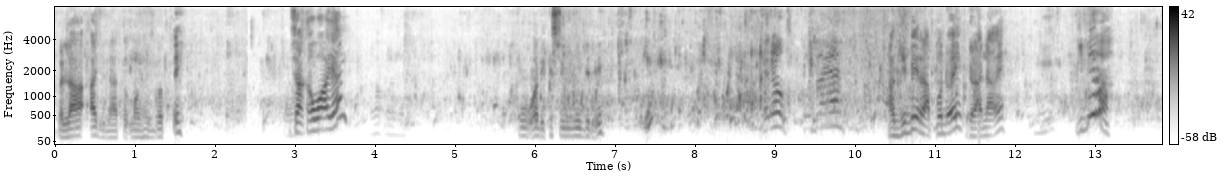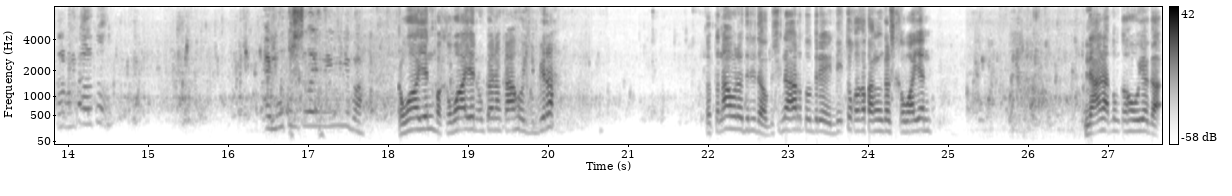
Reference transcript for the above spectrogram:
Bala, ay nato manghigot eh. Sa kawayan? Oo, di kasi yung diri eh. Pero, kubra yan. Ah, gibira po doy. Grana eh. Gibira. Tara, pakita ko to. Ay, mutong ko inyo niyo ba? Kawayan ba? Kawayan o ka ng kahoy, gibira. Tatanaw na diri daw. Bisig na arato diri. Dito ka katanggal sa kawayan. Inaana tong kahoy ga.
